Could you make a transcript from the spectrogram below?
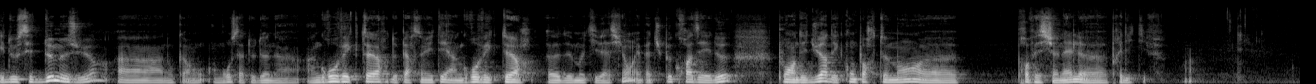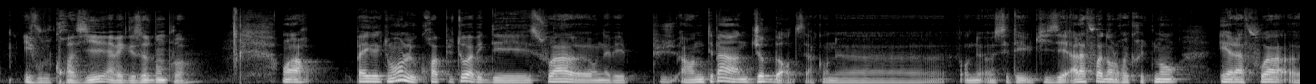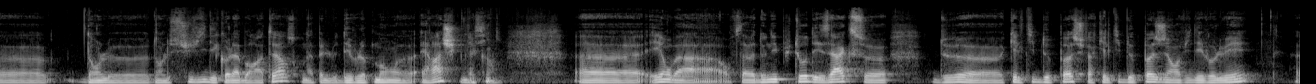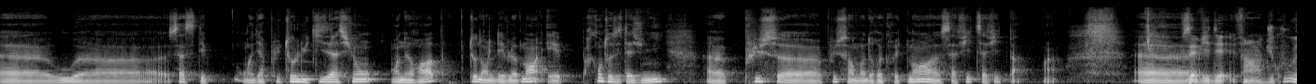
Et de ces deux mesures, euh, donc en, en gros, ça te donne un, un gros vecteur de personnalité un gros vecteur euh, de motivation. Et ben, tu peux croiser les deux pour en déduire des comportements euh, professionnels prédictifs. Voilà. Et vous le croisiez avec des offres d'emploi? Bon, alors, pas exactement. On le croit plutôt avec des. Soit on avait. Alors, on n'était pas un job board, c'est-à-dire qu'on euh, on, c'était utilisé à la fois dans le recrutement et à la fois euh, dans le dans le suivi des collaborateurs, ce qu'on appelle le développement euh, RH classique. D'accord. Euh, et on va, ça va donner plutôt des axes euh, de euh, quel type de poste, vers quel type de poste j'ai envie d'évoluer. Euh, ou euh, ça, c'était, on va dire plutôt l'utilisation en Europe, plutôt dans le développement. Et par contre, aux États-Unis, plus plus en mode recrutement, ça fit, ça fit pas. Voilà. Vous aviez des, enfin, du coup.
